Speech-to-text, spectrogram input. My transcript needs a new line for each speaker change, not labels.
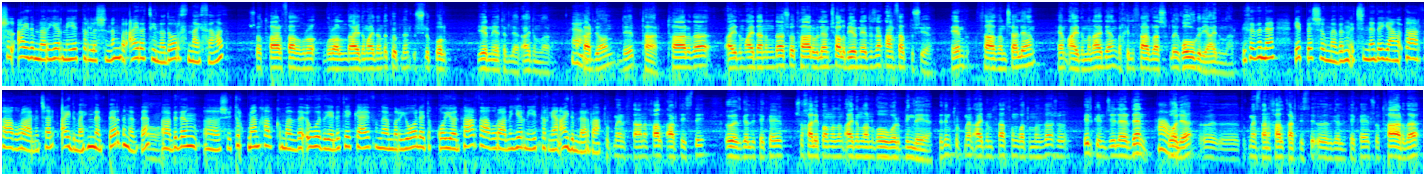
şol aýdymlar ýerine ýetirilişiniň bir aýratynly dogrusyny aýsaňyz?
Şo tarifal guralynda aýdym aýdanda köplen üçlük bolup ýerine ýetirilýär aýdymlar. Akordeon dep tar. Tarda aýdym aýdanynda şo tar bilen çalyp ýerine ýetirsen ansat düşýär. Hem sazyny çalýan, hem aýdyman aýdyan bir hili sazlaşykly gowy gidi aýdymlar.
Sizine gepleşigimiziň içinde de ýa-ni tar saz urany çalyp aýdyma himmät berdiňiz da. Bizim şu türkmen halkymyzda öwüzgeli tekayfyňa bir ýol edip goýan tar saz urany ýerine ýetirýän aýdymlar bar.
E, Türkmenistanyň halk artisti Özgeldi Tekeyev şu halipamızın aydımlarını gowy görüp dinleye. Bizim Türkmen aydımsa sungatımızda şu ilkincilerden bolya Türkmenistan halk artisti Özgeldi Tekeyev şu tarda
